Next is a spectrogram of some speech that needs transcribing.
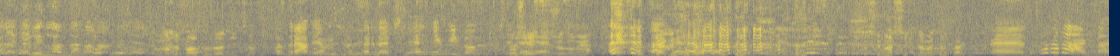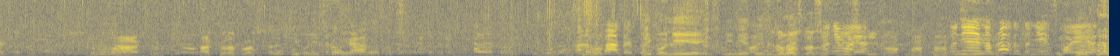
Ale nie wygląda na nas. Może pozdrów rodziców. Pozdrawiam serdecznie, niech widzą co tu się Też dzieje. jeździsz, rozumiem? tak. 18 km, tak? E, to no tak, tak. No to tak. A która byłaś? Ale piwo nie Druga. Ale to... Ale upadek był. Piwo nie jest, nie, nie, to jest kolegi. lat, że No nie pijesz moje. piwo? To nie, naprawdę, to nie jest moje. Ja to.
